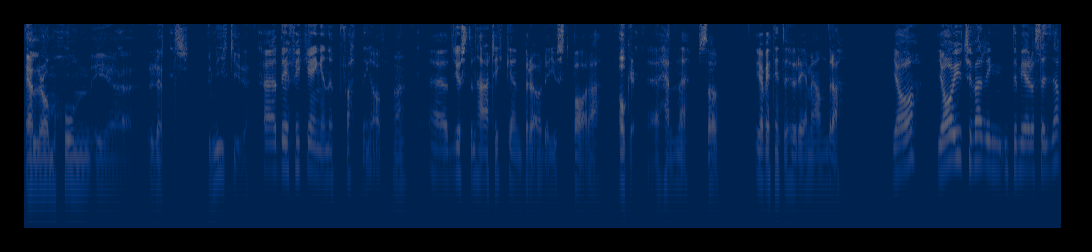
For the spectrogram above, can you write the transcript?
Eller om hon är rätt unik i det? Eh, det fick jag ingen uppfattning av. Nej. Eh, just den här artikeln berörde just bara okay. Eh, henne. Så ja. jag vet inte hur det är med andra. Ja, jag har ju tyvärr inte mer att säga.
